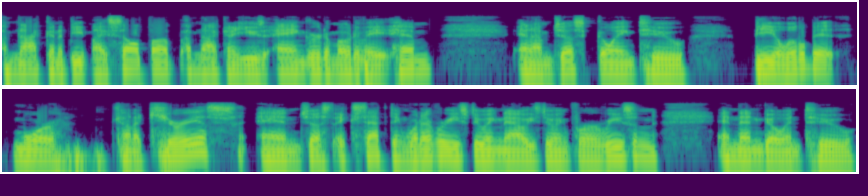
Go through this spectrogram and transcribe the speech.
I'm not going to beat myself up. I'm not going to use anger to motivate him, and I'm just going to be a little bit more kind of curious and just accepting whatever he's doing now, he's doing for a reason, and then go into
